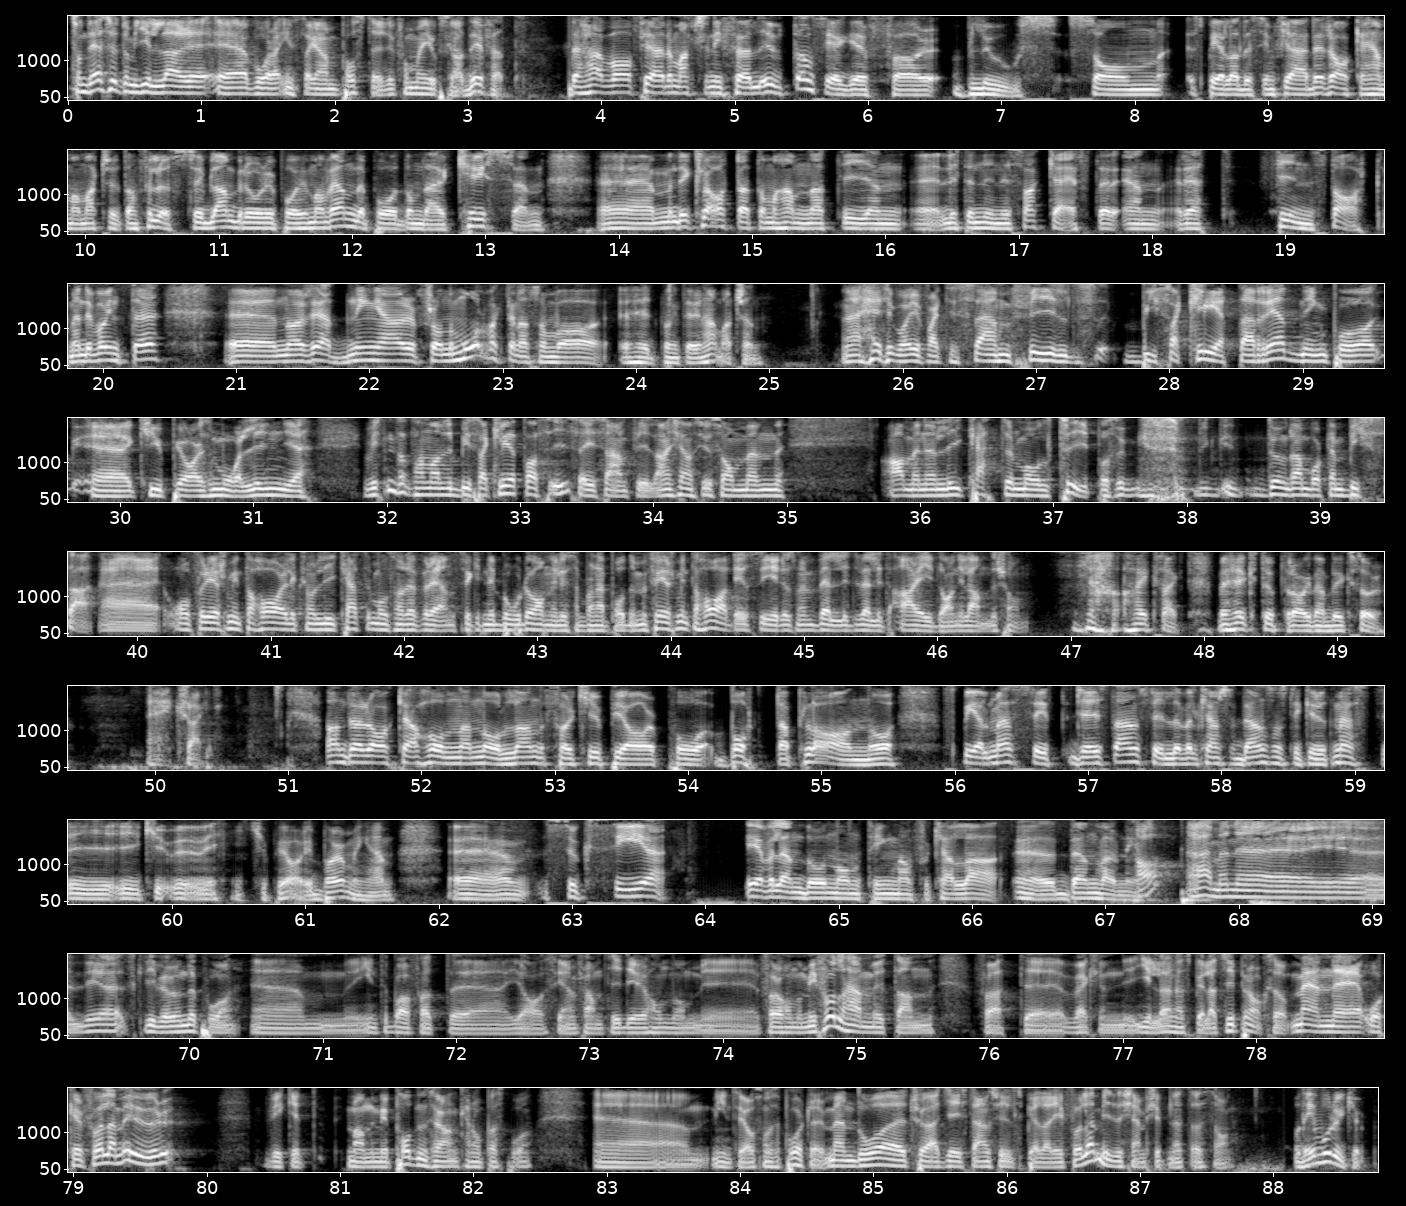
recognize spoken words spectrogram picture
Som dessutom gillar eh, våra Instagram-poster. Det får man ju uppskatta. Ja, det är fett. Det här var fjärde matchen i följd utan seger för Blues som spelade sin fjärde raka hemmamatch utan förlust. Så ibland beror det på hur man vänder på de där kryssen. Eh, men det är klart att de har hamnat i en eh, liten minisvacka efter en rätt fin start. Men det var inte eh, några räddningar från målvakterna som var höjdpunkter i den här matchen. Nej, det var ju faktiskt Sam Fields bisakleta-räddning på eh, QPRs mållinje. Jag visste inte att han hade bisakletas i sig, Sam Field. Han känns ju som en, ja, men en Lee Cattermole-typ. Och så dundrar han bort en bissa. Eh, och för er som inte har liksom Lee Cattermole som referens, vilket ni borde ha om ni lyssnar på den här podden, men för er som inte har det så är det som en väldigt, väldigt arg Daniel Andersson. Ja, exakt. Med högt uppdragna byxor. Eh, exakt. Andra raka hållna nollan för QPR på bortaplan och spelmässigt, Jay Stansfield är väl kanske den som sticker ut mest i, i, Q, i QPR, i Birmingham. Eh, succé är väl ändå någonting man får kalla eh, den värvningen. Ja, nej, men eh, det skriver jag under på. Eh, inte bara för att eh, jag ser en framtid i honom, för honom i Fulham, utan för att jag eh, verkligen gillar den här spelartypen också. Men eh, åker Fulham ur vilket man med poddens ögon kan hoppas på. Eh, inte jag som supporter. Men då tror jag att Jay Stansfield spelar i fulla Media Championship nästa säsong. Och det vore ju kul.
